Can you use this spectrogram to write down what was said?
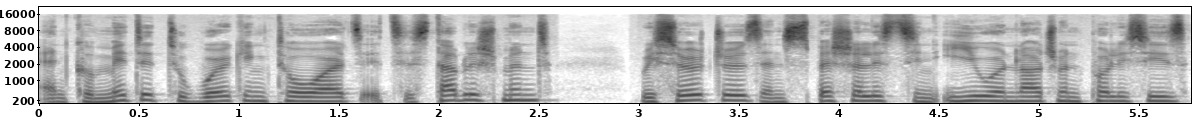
and committed to working towards its establishment, researchers and specialists in EU enlargement policies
